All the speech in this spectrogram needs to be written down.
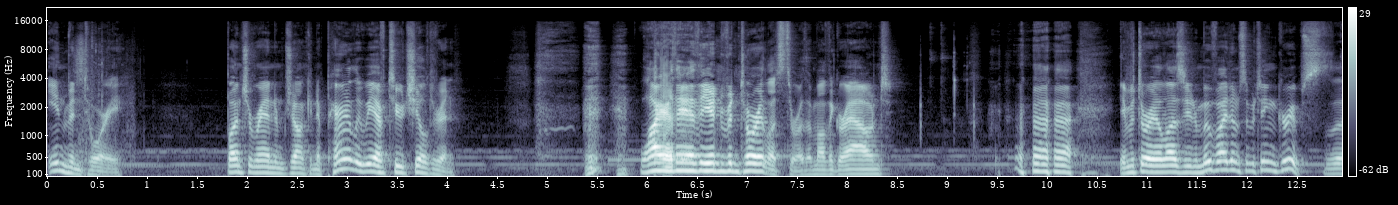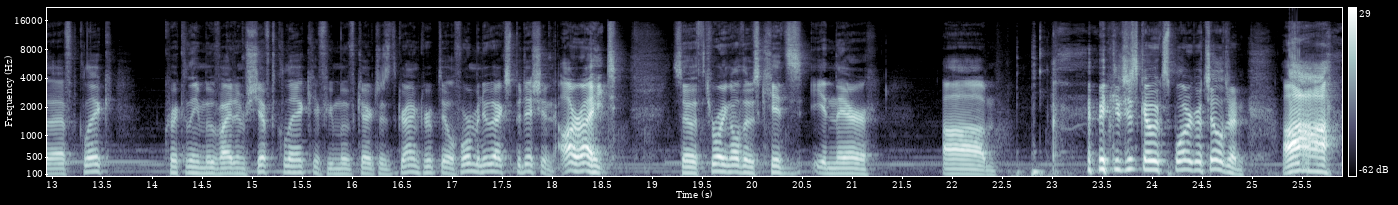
inventory. Bunch of random junk, and apparently we have two children. Why are they in the inventory? Let's throw them on the ground. inventory allows you to move items between groups. Left click. Quickly move items. Shift click. If you move characters to the ground group, they will form a new expedition. Alright! So throwing all those kids in there, um, we could just go exploring with children. Ah,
